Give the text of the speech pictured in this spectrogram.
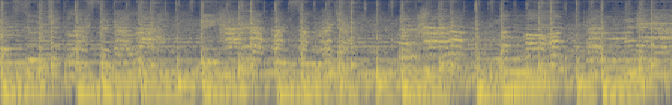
Bersujudlah segala di hadapan sang raja. Berharap memohon karunia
